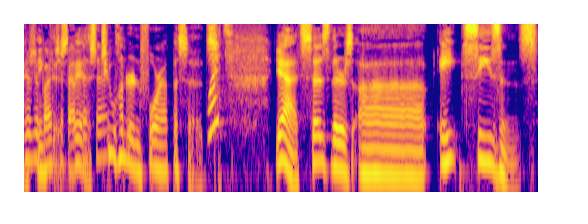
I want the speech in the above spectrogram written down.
There's I a think bunch of yeah, it's 204 episodes. What? Yeah, it says there's uh eight seasons.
